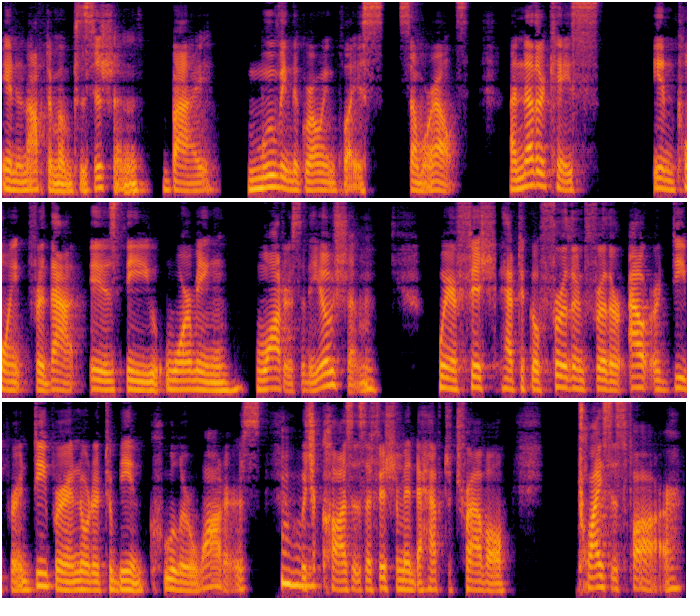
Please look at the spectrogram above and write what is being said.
in an optimum position by moving the growing place somewhere else. Another case in point for that is the warming waters of the ocean, where fish have to go further and further out or deeper and deeper in order to be in cooler waters, mm-hmm. which causes a fisherman to have to travel twice as far,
